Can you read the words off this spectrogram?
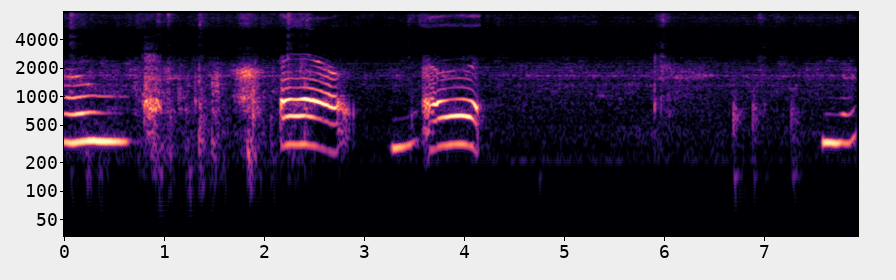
Ow. Yeah.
